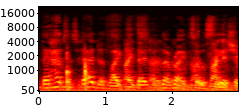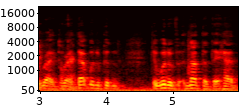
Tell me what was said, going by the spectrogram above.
They had Supposed to they had lights. Lights, that, uh, that, right. not- so not see it, issue. right, Okay. right. That would have been. They would have not that they had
